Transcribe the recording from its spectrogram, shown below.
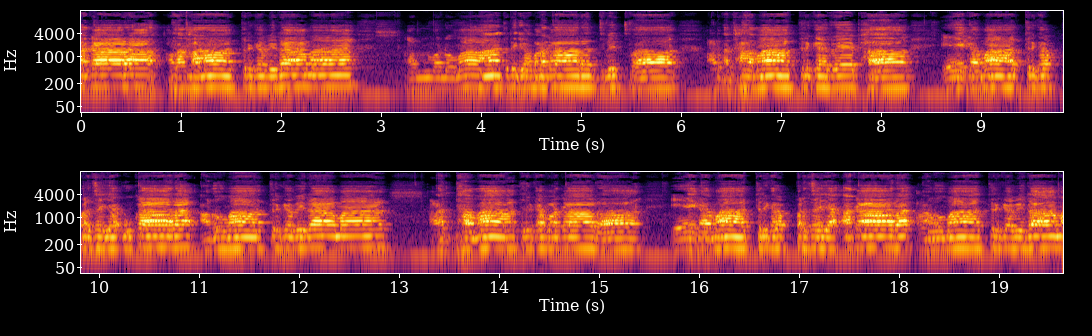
అకార అర్ధమాత్రిక విరామ अन्वनुमात्रिकमकारद्वित्वा अर्धमात्रिकरेफा एकमात्रिकप्रचय उकार अनुमात्रिकविराम अर्धमात्रिकमकार एकमात्रिकप्रचय अकार अनुमात्रिकविराम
